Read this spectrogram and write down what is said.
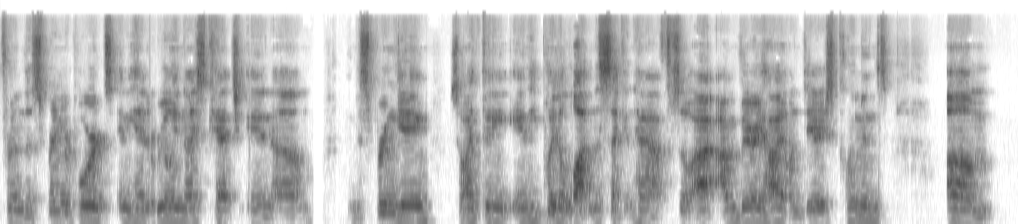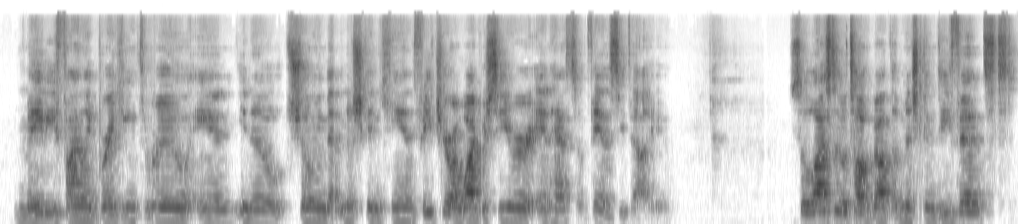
from the spring reports, and he had a really nice catch in um, in the spring game. So I think, and he played a lot in the second half. So I, am very high on Darius Clemons. Um, maybe finally breaking through and you know showing that Michigan can feature a wide receiver and has some fantasy value. So lastly, we'll talk about the Michigan defense.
